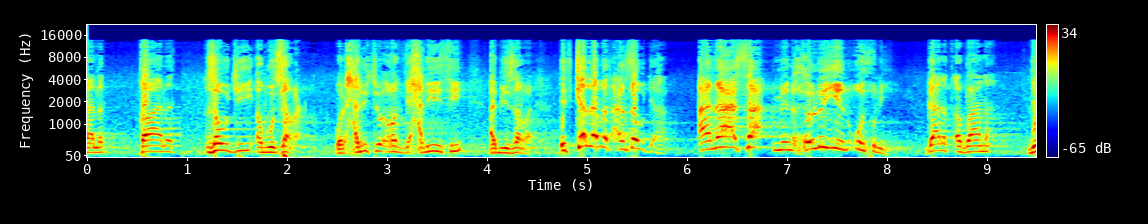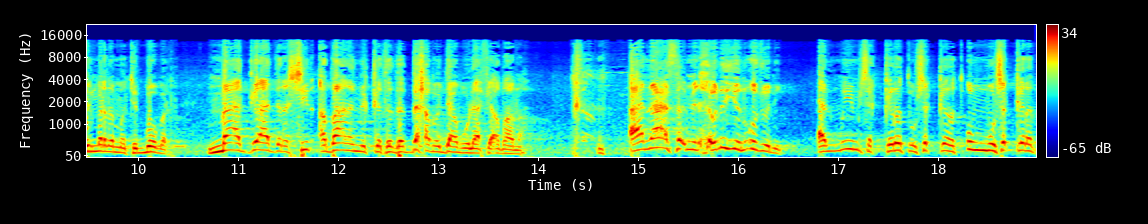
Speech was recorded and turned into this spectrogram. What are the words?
قالت قالت زوجي أبو زرع. والحديث يعرض بحديث أبي زرع. اتكلمت عن زوجها. أناس من حلي أذني قالت أضانا دي المرة لما تتبوبر. ما قادر أشيل أضانا من كتة الذهب جابوا لا في أضانا أناس من حلي أذني المهم شكرت وشكرت أمه شكرت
